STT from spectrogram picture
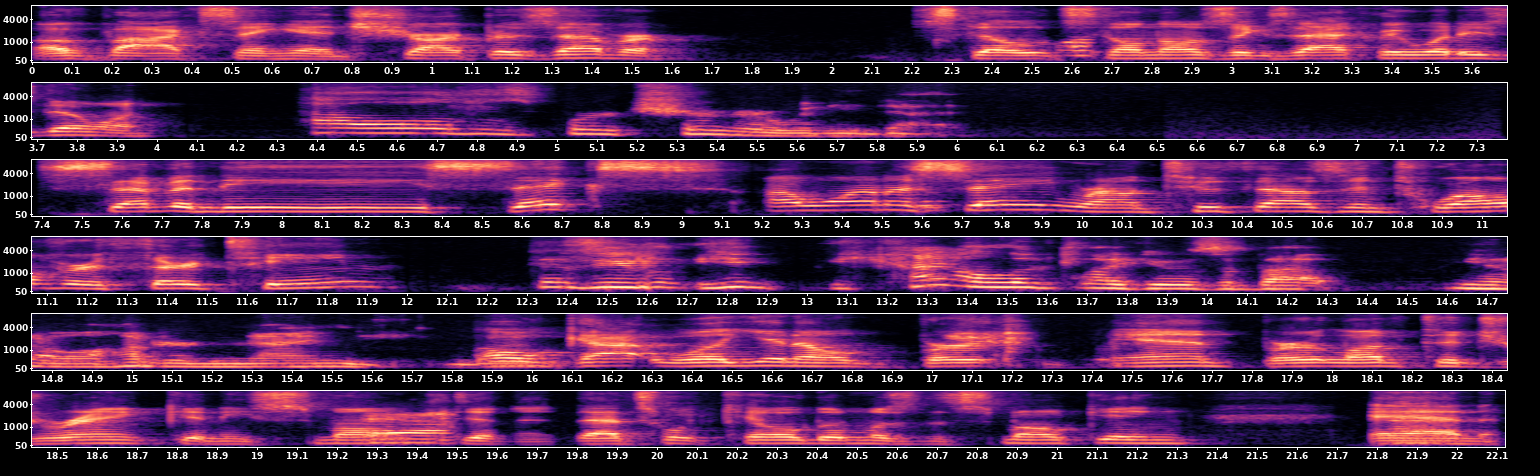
of boxing and sharp as ever. Still still knows exactly what he's doing. how old was Bert Sugar when he died? 76, I want to say, around 2012 or 13. Because he he, he kind of looked like he was about you know 190. Oh God! Well, you know, Bert, man, Bert loved to drink and he smoked, and that's what killed him was the smoking. And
